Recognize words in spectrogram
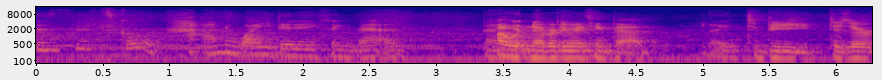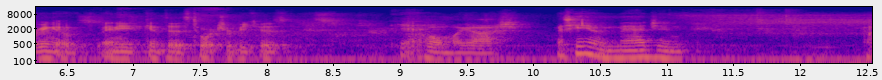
It's, it's cool. I don't know why you did anything bad. back I would never do anything bad Like, to be deserving of any of this torture because, yeah. oh my gosh, I just can't even imagine. Uh,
